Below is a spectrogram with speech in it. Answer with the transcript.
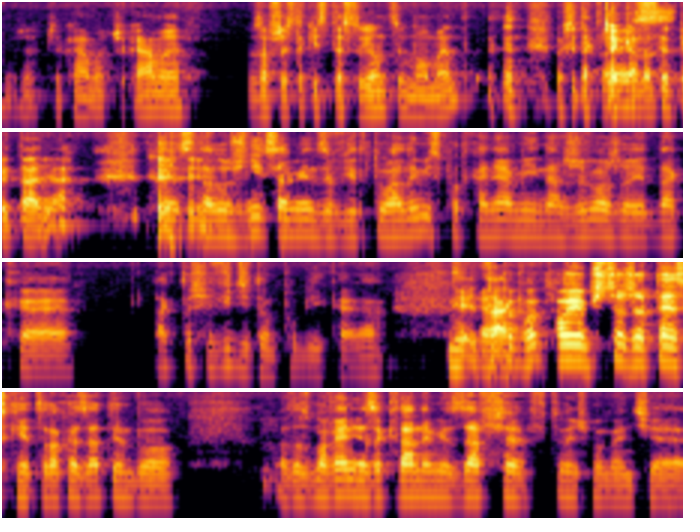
Także czekamy, czekamy. Zawsze jest taki stresujący moment, bo się tak to czeka jest, na te pytania. To jest ta różnica między wirtualnymi spotkaniami na żywo, że jednak e, tak to się widzi tą publikę. Ja, Nie, ja tak. powiem szczerze, tęsknię trochę za tym, bo rozmawianie z ekranem jest zawsze w którymś momencie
